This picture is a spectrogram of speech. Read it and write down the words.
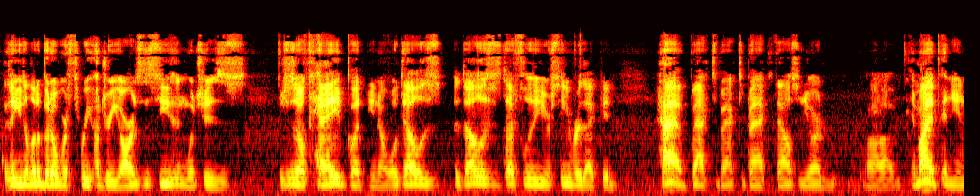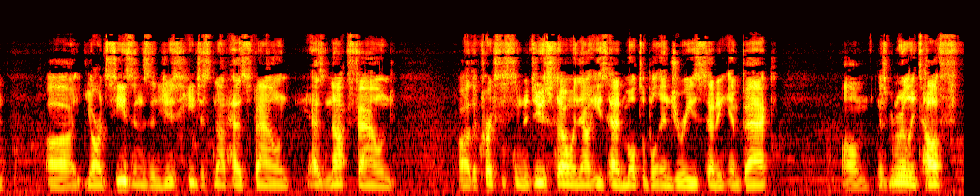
I think he had a little bit over 300 yards this season, which is which is okay. But you know Odell is Odell is definitely a receiver that could have back to back to back thousand yard, uh, in my opinion, uh, yard seasons, and just he just not has found has not found uh, the correct system to do so, and now he's had multiple injuries setting him back. Um, it's been really tough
